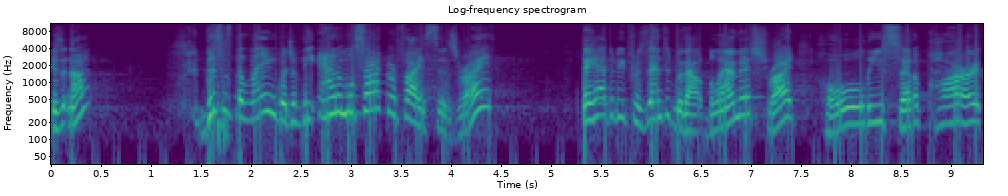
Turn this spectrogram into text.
Is it not? This is the language of the animal sacrifices, right? They had to be presented without blemish, right? Holy, set apart,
